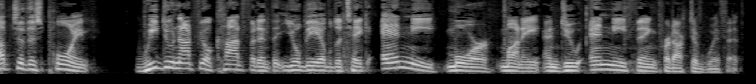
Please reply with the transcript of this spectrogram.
up to this point. We do not feel confident that you'll be able to take any more money and do anything productive with it.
